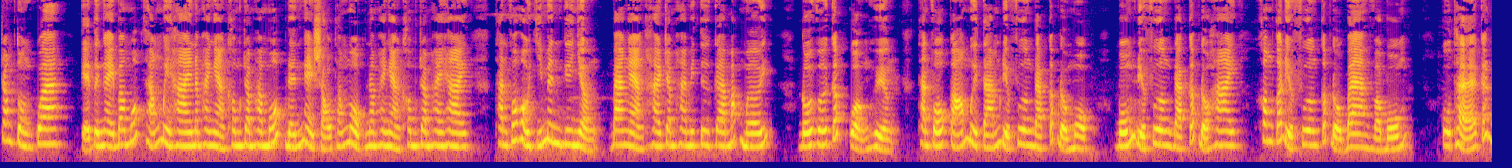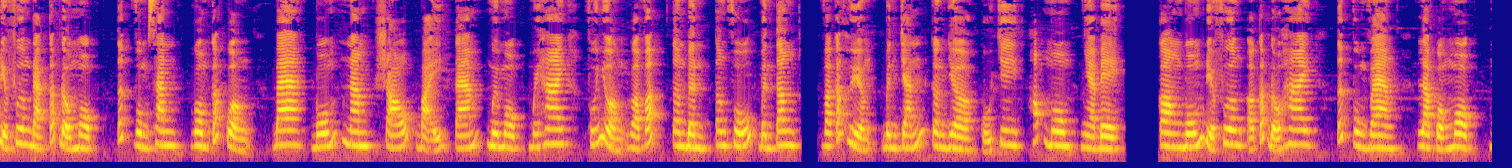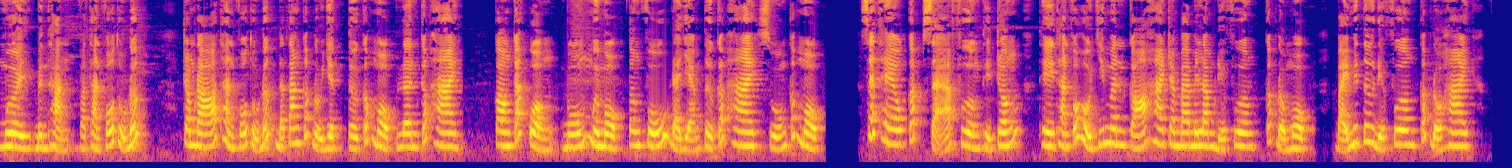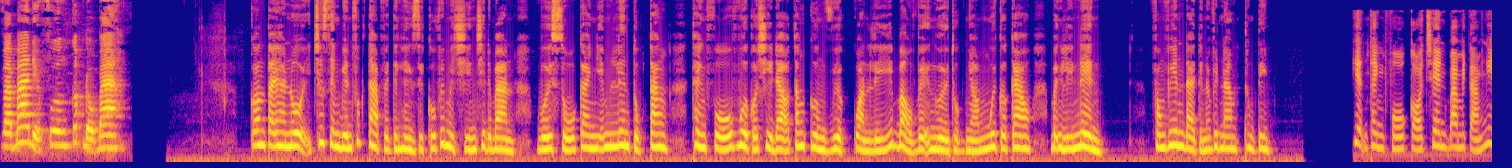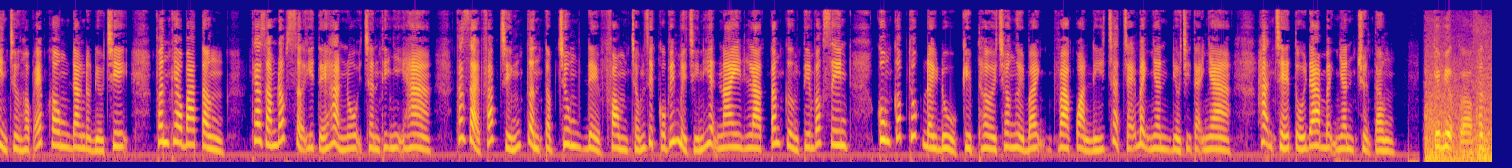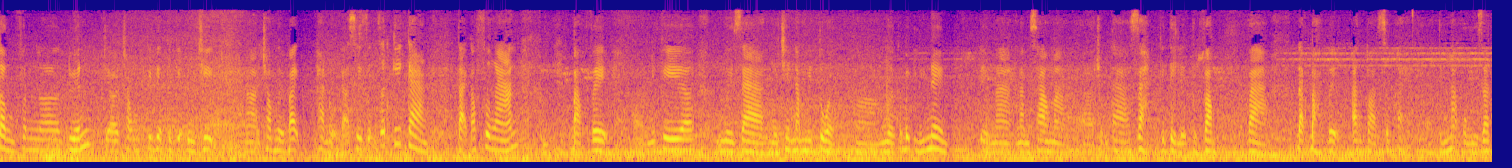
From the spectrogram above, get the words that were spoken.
Trong tuần qua, Kể từ ngày 31 tháng 12 năm 2021 đến ngày 6 tháng 1 năm 2022, thành phố Hồ Chí Minh ghi nhận 3.224 ca mắc mới. Đối với cấp quận, huyện, thành phố có 18 địa phương đạt cấp độ 1, 4 địa phương đạt cấp độ 2, không có địa phương cấp độ 3 và 4. Cụ thể, các địa phương đạt cấp độ 1, tức vùng xanh, gồm các quận 3, 4, 5, 6, 7, 8, 11, 12, Phú Nhuận, Gò Vấp, Tân Bình, Tân Phú, Bình Tân, và các huyện Bình Chánh, Cần Giờ, Củ Chi, Hóc Môn, Nhà Bè. Còn 4 địa phương ở cấp độ 2, tức vùng vàng là quận 1, 10, Bình Thạnh và thành phố Thủ Đức. Trong đó, thành phố Thủ Đức đã tăng cấp độ dịch từ cấp 1 lên cấp 2. Còn các quận 4, 11, Tân Phú đã giảm từ cấp 2 xuống cấp 1. Xét theo cấp xã, phường, thị trấn thì thành phố Hồ Chí Minh có 235 địa phương cấp độ 1, 74 địa phương cấp độ 2 và 3 địa phương cấp độ 3. Còn tại Hà Nội, trước diễn biến phức tạp về tình hình dịch COVID-19 trên địa bàn với số ca nhiễm liên tục tăng, thành phố vừa có chỉ đạo tăng cường việc quản lý bảo vệ người thuộc nhóm nguy cơ cao, bệnh lý nền. Phóng viên Đài Tiếng nói Việt Nam thông tin. Hiện thành phố có trên 38.000 trường hợp F0 đang được điều trị, phân theo 3 tầng. Theo Giám đốc Sở Y tế Hà Nội Trần Thị Nhị Hà, các giải pháp chính cần tập trung để phòng chống dịch COVID-19 hiện nay là tăng cường tiêm vaccine, cung cấp thuốc đầy đủ kịp thời cho người bệnh và quản lý chặt chẽ bệnh nhân điều trị tại nhà, hạn chế tối đa bệnh nhân chuyển tầng cái việc ờ, phân tầng phân ờ, tuyến ờ, trong cái việc thực hiện điều trị à, cho người bệnh Hà Nội đã xây dựng rất kỹ càng tại các phương án bảo vệ những cái ờ, người già người trên 50 tuổi ờ, người có bệnh lý nền để mà làm sao mà ờ, chúng ta giảm cái tỷ lệ tử vong và đảm bảo vệ an toàn sức khỏe tính mạng của người dân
